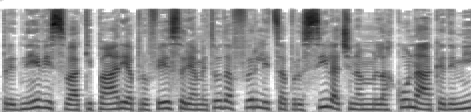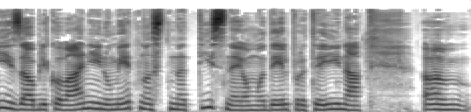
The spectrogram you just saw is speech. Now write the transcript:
pred dnevi sva kiparja profesorja Metoda Frlica prosila, če nam lahko na Akademiji za oblikovanje in umetnost natisnejo model proteina. Um,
